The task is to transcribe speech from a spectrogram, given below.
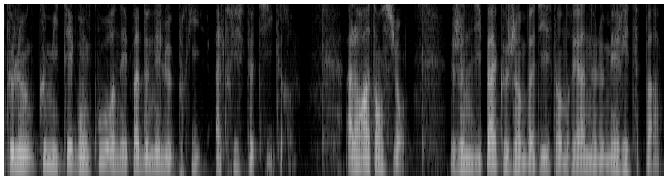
que le comité Goncourt n'ait pas donné le prix à Triste Tigre. Alors attention, je ne dis pas que Jean-Baptiste Andréa ne le mérite pas.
